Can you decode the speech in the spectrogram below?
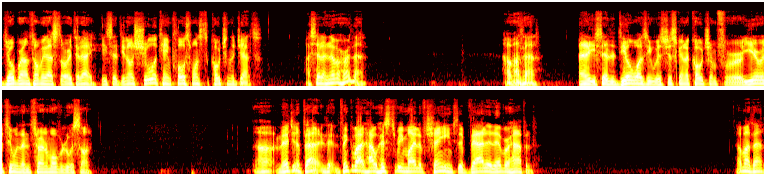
Joe Brown told me that story today. He said, You know, Shula came close once to coaching the Jets. I said, I never heard that. How about that? And he said the deal was he was just going to coach him for a year or two and then turn him over to his son. Uh, imagine if that, think about how history might have changed if that had ever happened. How about that?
